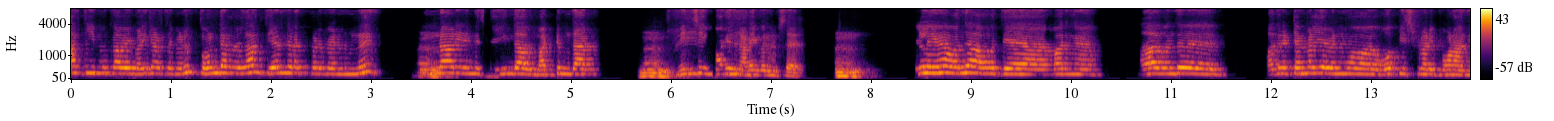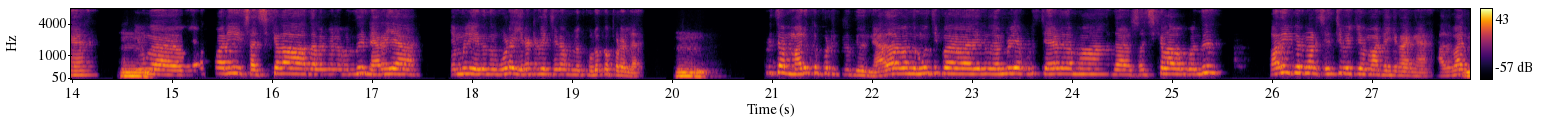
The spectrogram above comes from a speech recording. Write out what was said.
அதிமுகவை வழிநடத்த வேண்டும் தொண்டர்கள் தான் தேர்ந்தெடுக்கப்பட வேண்டும்னு முன்னாடி நின்று செய்தால் மட்டும்தான் நிச்சயமாக இது நடைபெறும் சார். இல்லைன்னா வந்து அவங்க பாருங்க அதாவது வந்து பதினெட்டு எம்எல்ஏ வேணுமோ ஓபிஎஸ் முன்னாடி போனாங்க. இவங்க எடப்பாடி சசிகலா தலைமையில வந்து நிறைய எம்எல்ஏ இருந்தும் கூட இரட்டை சீட் அவங்களுக்கு கொடுக்கப்படல. இப்படித்தான் மறுக்கப்பட்டு இருக்குதுங்க அதாவது வந்து நூத்தி இருபது எம்எல்ஏ கொடுத்து ஜெயலலிதா இந்த சசிகலாவுக்கு வந்து பதவி பெருமானம் செஞ்சு வைக்க மாட்டேங்கிறாங்க. அது மாதிரி.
